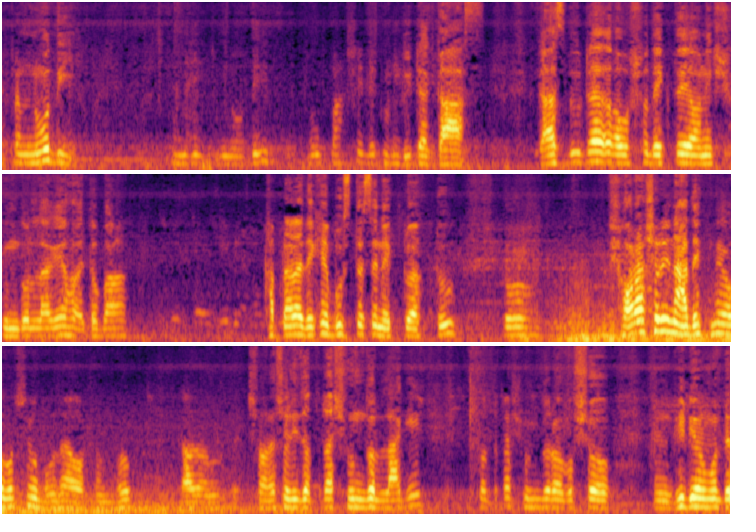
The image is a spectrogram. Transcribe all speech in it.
একটা নদী। নদী পাশে দেখুন দুইটা গাছ। গাছ দুটা অবশ্য দেখতে অনেক সুন্দর লাগে হয়তো বা আপনারা দেখে বুঝতেছেন একটু একটু। তো সরাসরি না দেখলে অবশ্য বোঝা অসম্ভব, কারণ সরাসরি যতটা সুন্দর লাগে, ততটা সুন্দর অবশ্য ভিডিওর মধ্যে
